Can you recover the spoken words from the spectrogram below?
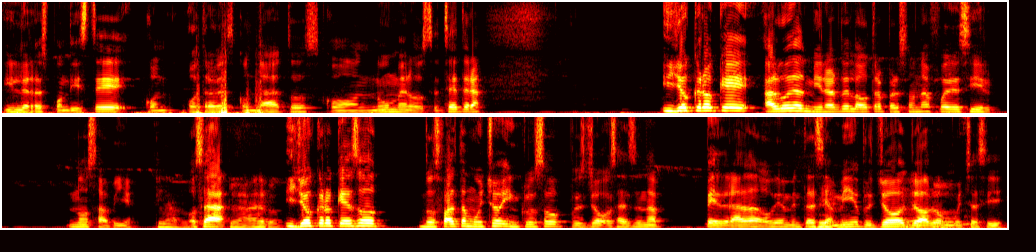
Y le respondiste con otra vez con datos, con números, etcétera. Y yo creo que algo de admirar de la otra persona fue decir, no sabía. claro. O sea, claro. y yo creo que eso nos falta mucho, incluso pues yo, o sea, es una pedrada obviamente hacia Sí. mí, pues yo, yo hablo mucho así.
